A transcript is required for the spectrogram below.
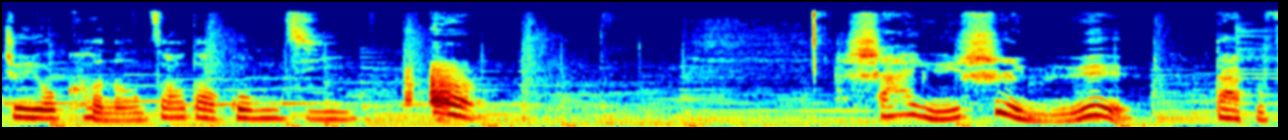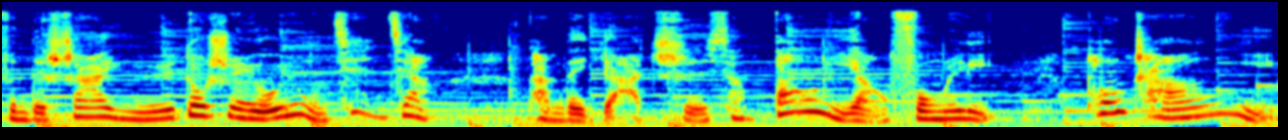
就有可能遭到攻击。鲨鱼是鱼，大部分的鲨鱼都是游泳健将，它们的牙齿像刀一样锋利，通常以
